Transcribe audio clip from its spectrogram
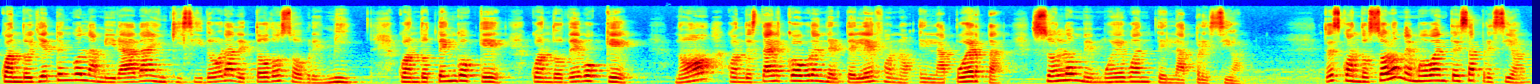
cuando ya tengo la mirada inquisidora de todo sobre mí, cuando tengo que, cuando debo que, ¿no? Cuando está el cobro en el teléfono, en la puerta. Solo me muevo ante la presión. Entonces, cuando solo me muevo ante esa presión,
